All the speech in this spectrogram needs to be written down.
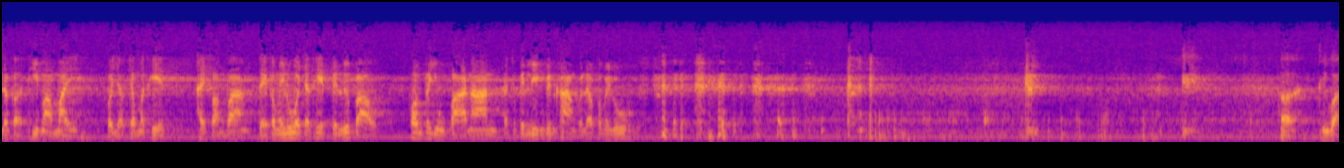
แล้วก็ที่มาใหม่ ก็อยากจะมาเทศให้ฟังบ้าง แต่ก็ไม่รู้ว่าจะเทศเป็นหรือเปล่าพอไปอยู่ป่านาน อาจจะเป็นลิงเป็นข้างไปแล้วก็ไม่รู้ เออถือว่า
